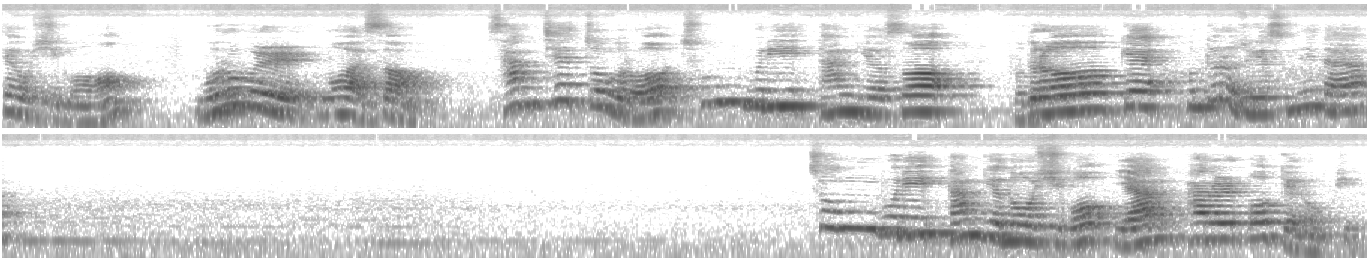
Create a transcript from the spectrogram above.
세우시고 무릎을 모아서 상체 쪽으로 충분히 당겨서 부드럽게 흔들어 주겠습니다. 충분히 당겨 놓으시고 양 팔을 어깨 높이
